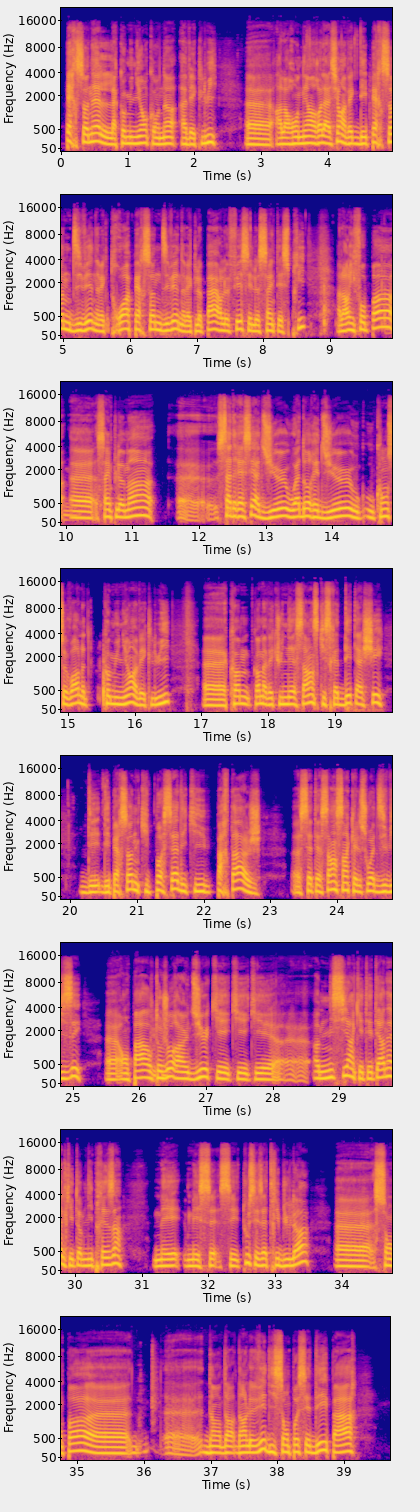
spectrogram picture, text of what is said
personnel la communion qu'on a avec lui. Alors, on est en relation avec des personnes divines, avec trois personnes divines, avec le Père, le Fils et le Saint-Esprit. Alors, il ne faut pas simplement s'adresser à Dieu ou adorer Dieu ou, concevoir notre communion avec lui euh, comme, comme avec une essence qui serait détachée des, personnes qui possèdent et qui partagent euh, cette essence sans qu'elle soit divisée. Euh, on parle mm-hmm. toujours à un Dieu qui est, qui est, omniscient, qui est éternel, qui est omniprésent. Mais, mais c'est, tous ces attributs-là ne sont pas dans, dans, le vide, ils sont possédés par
